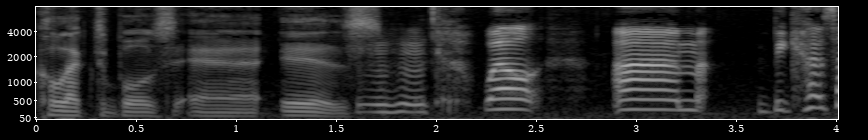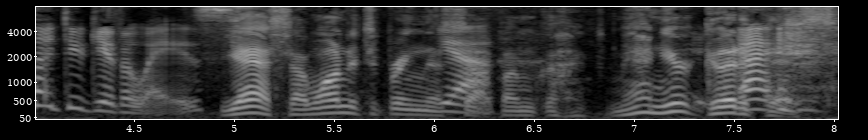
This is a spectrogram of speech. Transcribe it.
Collectibles uh, is. Mm-hmm. Well, um, because I do giveaways. Yes, I wanted to bring this yeah. up. I'm like, man, you're good at this.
